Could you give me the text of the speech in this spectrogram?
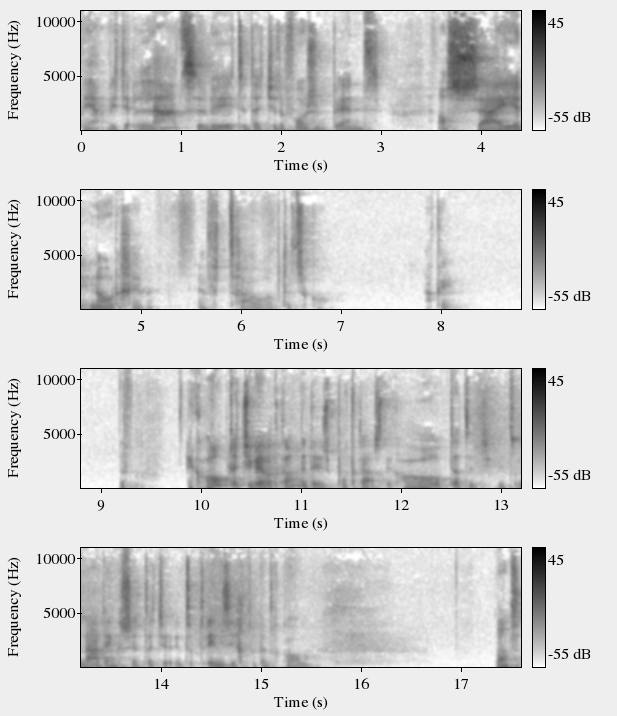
Maar ja, weet je, laat ze weten dat je er voor ze bent. Als zij het nodig hebben. En vertrouw erop dat ze komen. Oké? Nou, ik hoop dat je weer wat kan met deze podcast. Ik hoop dat het je tot nadenken zet. Dat je tot inzichten bent gekomen. Want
